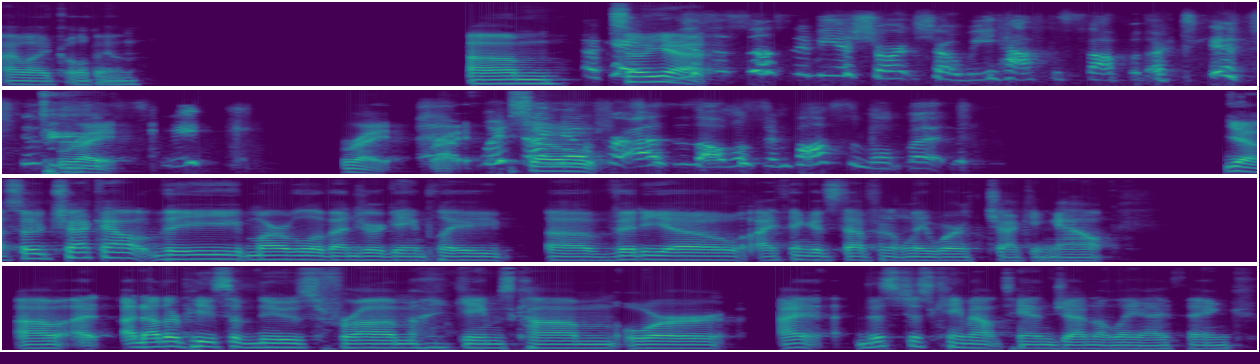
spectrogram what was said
I like Gul'dan. Um. Okay. So yeah, This is supposed to be a short show. We have to stop with our tangents Right. this week, right, right. which so, I know for us is almost impossible. But Yeah, so check out the Marvel Avenger gameplay uh, video. I think it's definitely worth checking out. Um, another piece of news from Gamescom, or I this just came out tangentially, I think.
